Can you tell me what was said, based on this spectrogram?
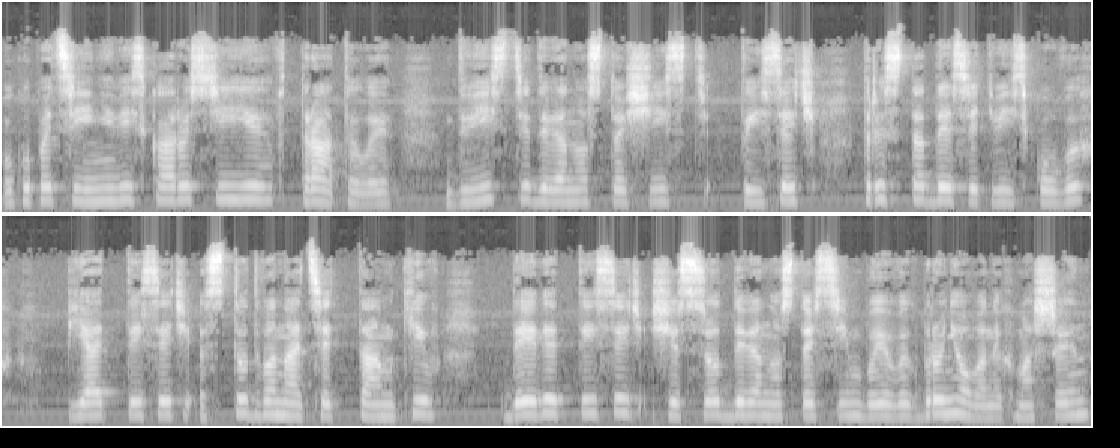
окупаційні війська Росії втратили 296 тисяч 310 військових, 5 тисяч 112 танків. 9697 бойових броньованих машин,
